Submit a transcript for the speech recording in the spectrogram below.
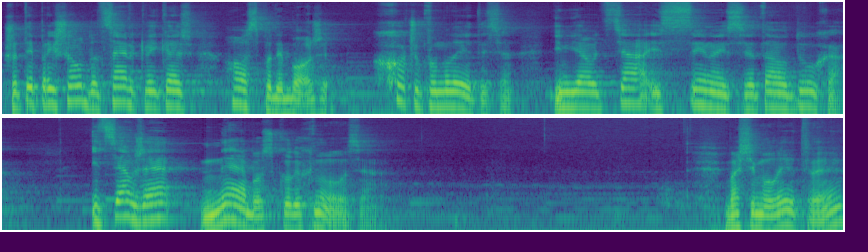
що ти прийшов до церкви і кажеш, Господи Боже, хочу помолитися, ім'я Отця і Сина, і Святого Духа. І це вже небо сколихнулося. Ваші молитви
